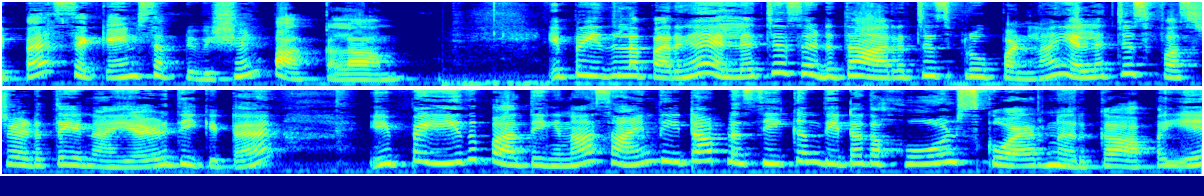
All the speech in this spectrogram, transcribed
இப்போ செகண்ட் சப்டிவிஷன் பார்க்கலாம். இப்போ இதில் பாருங்கள் எல்ஹெச்எஸ் எடுத்து ஆர்ஹெச்எஸ் ப்ரூவ் பண்ணலாம். எல்ஹெச்எஸ் ஃபஸ்ட்டு எடுத்து நான் எழுதிக்கிட்டேன். இப்போ இது பார்த்தீங்கன்னா sine theta plus secant theta the whole ஸ்கொயர்னு இருக்கா? அப்போ A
